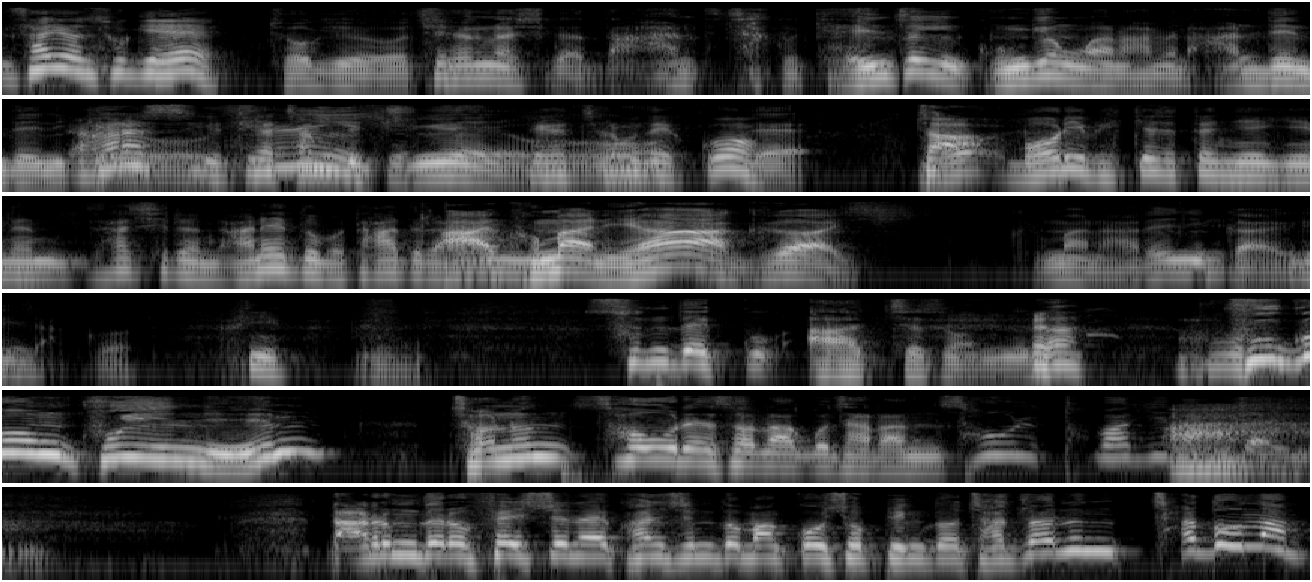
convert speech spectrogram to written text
사연 소개. 저기요, 최양락 씨가 나한테 자꾸 개인적인 공격만 하면 안 된다니까요. 알았어요. 제가 잘못했죠. 중요해요. 제가 잘못했고. 네. 자 머리 벗겨졌다는 얘기는 사실은 안 해도 뭐 다들 아, 아는 그만이야. 그거 씨, 그만 하라니까 이게 자꾸. 예. 순대국 아 죄송합니다. 9092님 저는 서울에서 나고 자란 서울 토박이 남자입니다. 나름대로 패션에 관심도 많고 쇼핑도 자주 하는 차도남,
